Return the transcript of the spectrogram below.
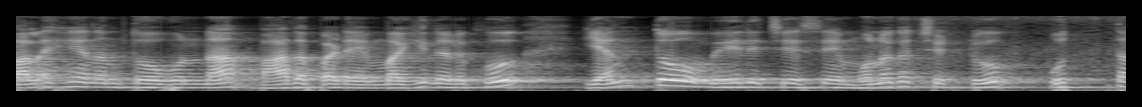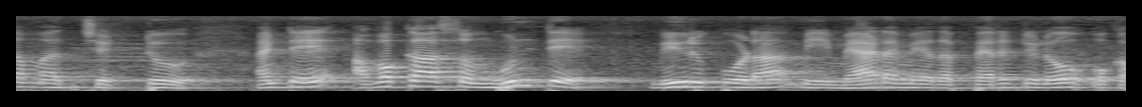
బలహీనంతో ఉన్న బాధపడే మహిళలకు ఎంతో మేలు చేసే మునగ చెట్టు ఉత్తమ చెట్టు. అంటే అవకాశం ఉంటే మీరు కూడా మీ మేడ మీద పెరటిలో ఒక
